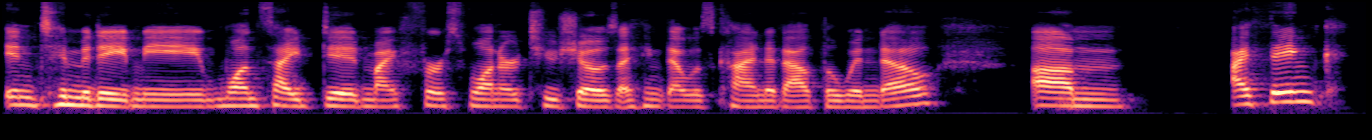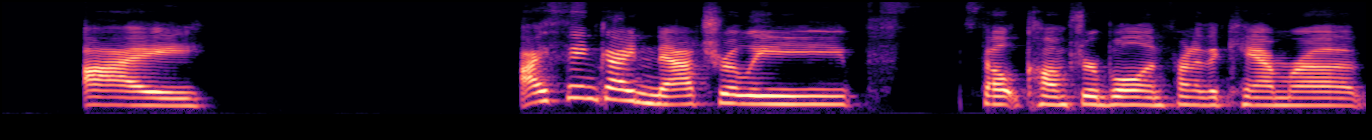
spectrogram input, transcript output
intimidate me once I did my first one or two shows. I think that was kind of out the window. Um I think I I think I naturally felt comfortable in front of the camera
